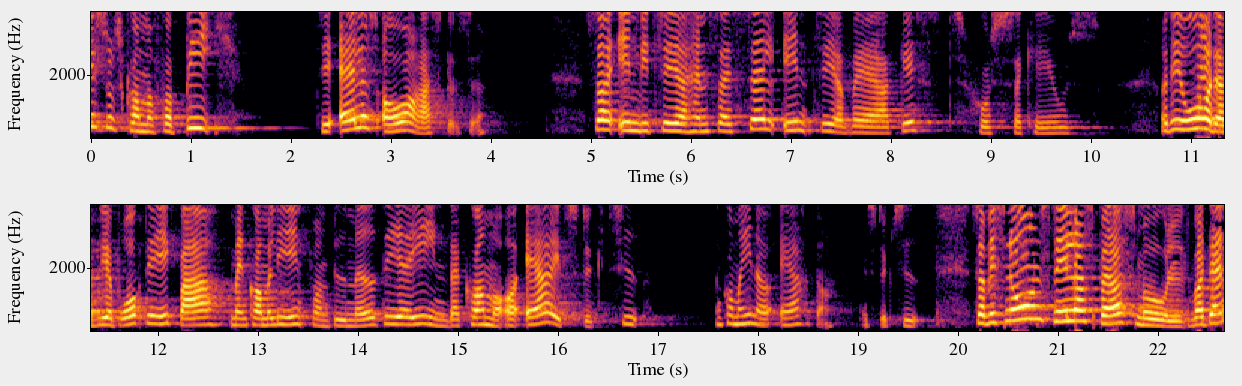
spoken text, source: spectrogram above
Jesus kommer forbi, til alles overraskelse, så inviterer han sig selv ind til at være gæst hos Zacchaeus. Og det ord, der bliver brugt, det er ikke bare, man kommer lige ind for en bid mad. Det er en, der kommer og er et stykke tid. Han kommer ind og er der et stykke tid. Så hvis nogen stiller spørgsmålet, hvordan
